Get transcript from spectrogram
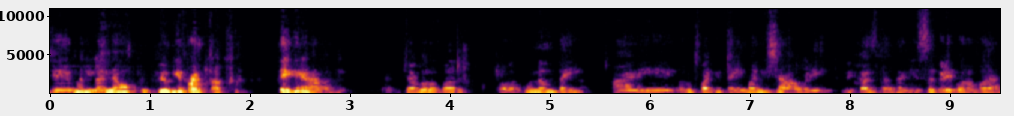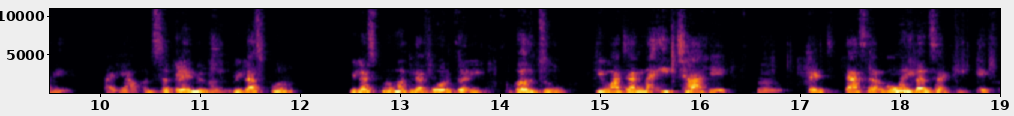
जे महिलांना उपयोगी पडतात ते घेणार आहे. त्यांच्याबरोबर पूनमताई आणि रुपालीताई मनीषा आवळे विकास दादा हे सगळे बरोबर आहे. आणि आपण सगळे मिळून विलासपूर विलासपूर मधल्या गोरगरीब गरजू किंवा ज्यांना इच्छा आहे त्या सर्व महिलांसाठी एक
